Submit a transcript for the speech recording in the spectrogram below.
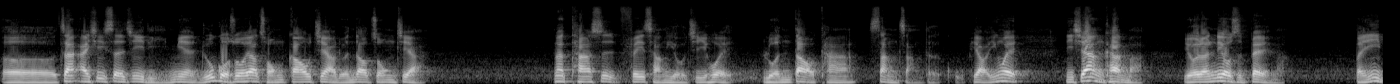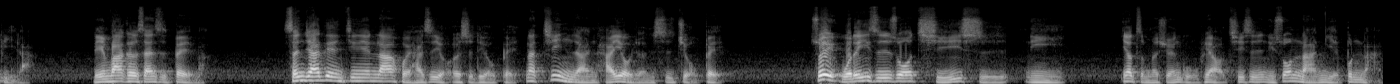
呃在 IC 设计里面，如果说要从高价轮到中价，那它是非常有机会。轮到它上涨的股票，因为你想想看嘛，有人六十倍嘛，本一比啦，联发科三十倍嘛，深家店今天拉回还是有二十六倍，那竟然还有人十九倍，所以我的意思是说，其实你要怎么选股票，其实你说难也不难，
